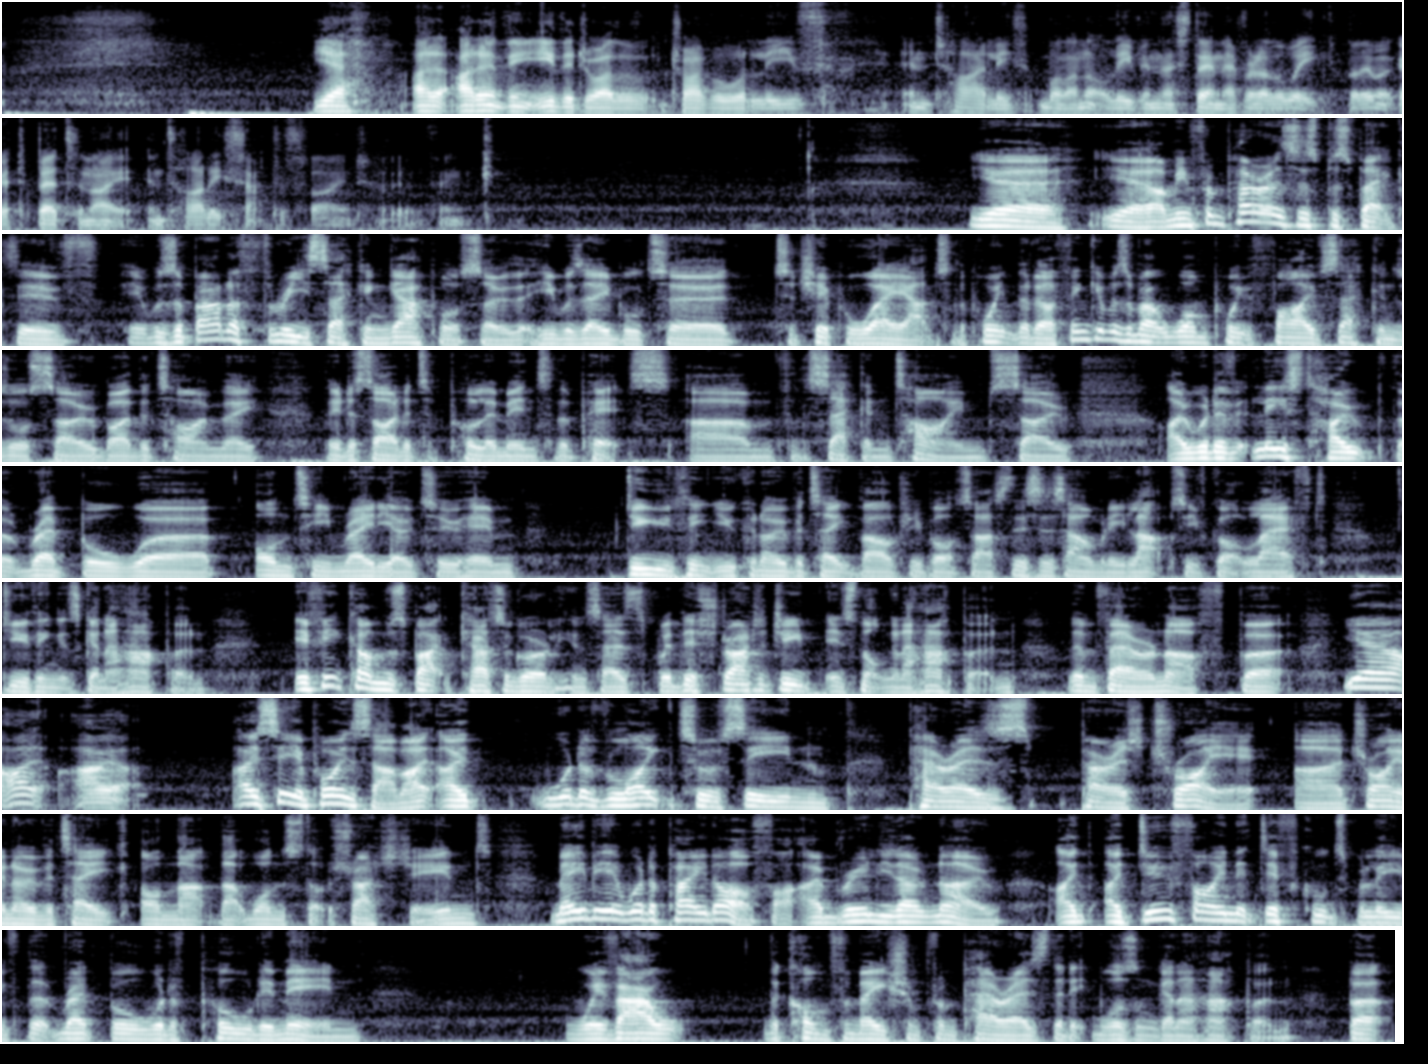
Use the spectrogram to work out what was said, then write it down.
yeah, I, I don't think either driver driver would leave entirely. Well, they're not leaving; they're staying there for another week, but they won't get to bed tonight entirely satisfied. I don't think. Yeah, yeah. I mean, from Perez's perspective, it was about a three-second gap or so that he was able to to chip away at, to the point that I think it was about 1.5 seconds or so by the time they they decided to pull him into the pits um, for the second time. So, I would have at least hoped that Red Bull were on team radio to him. Do you think you can overtake Valtteri Bottas? This is how many laps you've got left. Do you think it's going to happen? if he comes back categorically and says with this strategy it's not going to happen, then fair enough. But yeah, I I I see your point, Sam. I, I would have liked to have seen Perez Perez try it, uh, try and overtake on that, that one stop strategy, and maybe it would have paid off. I, I really don't know. I I do find it difficult to believe that Red Bull would have pulled him in without the confirmation from Perez that it wasn't going to happen. But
